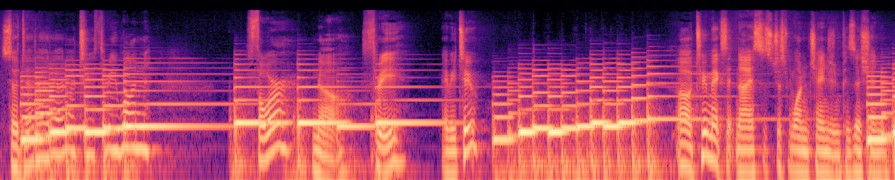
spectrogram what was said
So da da da da, two, three, one, four, no, three, maybe two. Oh, two makes it nice. It's just one change in position.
